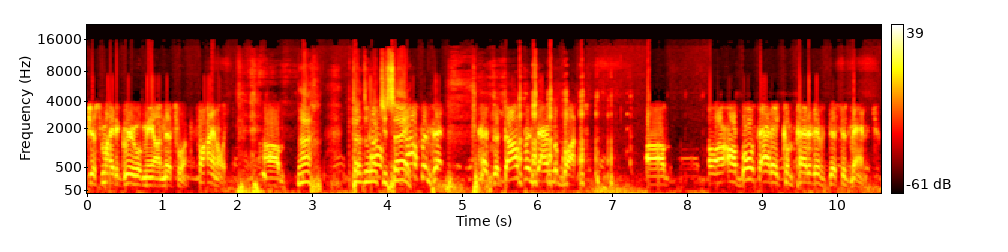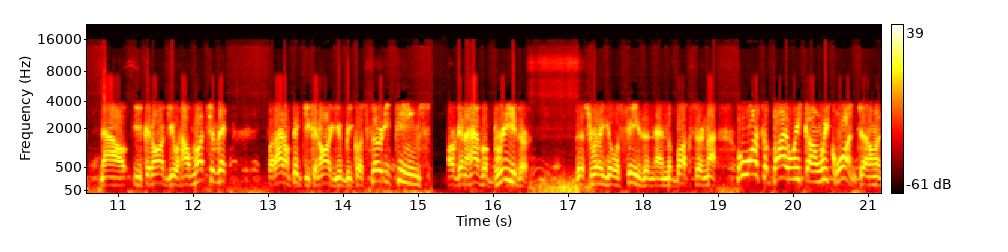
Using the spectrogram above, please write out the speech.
just might agree with me on this one. Finally, um, nah, depends on what you say. The Dolphins, and, the Dolphins and the Bucs um, are, are both at a competitive disadvantage. Now, you can argue how much of it, but I don't think you can argue because 30 teams are going to have a breather this regular season, and the Bucs are not. Who wants a bye week on week one, gentlemen?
